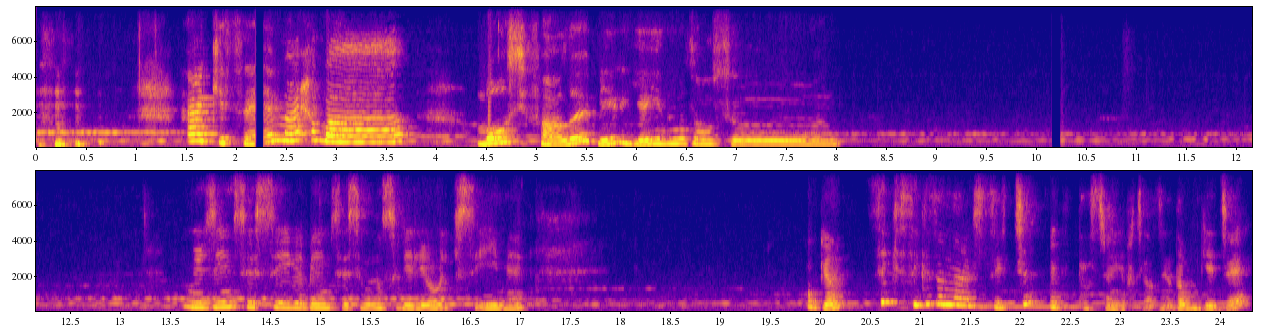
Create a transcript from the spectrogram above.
Herkese merhaba. Bol şifalı bir yayınımız olsun. Müziğin sesi ve benim sesim nasıl geliyor? İkisi iyi mi? Bugün 8-8 enerjisi için meditasyon yapacağız ya da bu gece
